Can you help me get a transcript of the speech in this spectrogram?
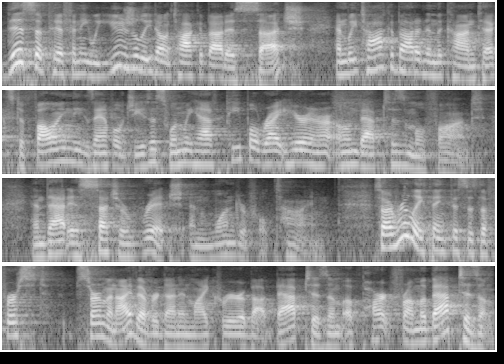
This epiphany we usually don't talk about as such, and we talk about it in the context of following the example of Jesus when we have people right here in our own baptismal font. And that is such a rich and wonderful time. So I really think this is the first sermon I've ever done in my career about baptism apart from a baptism.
